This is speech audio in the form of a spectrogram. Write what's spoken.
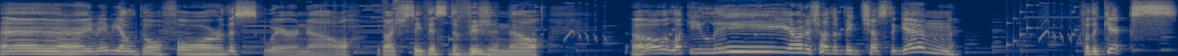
Alright, maybe I'll go for this square now. I should say this division now. Oh, Lucky Lee! I want to try the big chest again! For the kicks!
